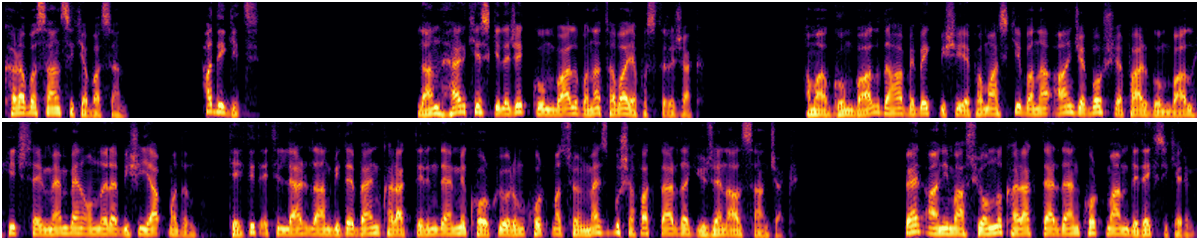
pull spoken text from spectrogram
Karabasan sike basan. Hadi git. Lan herkes gelecek gumbal bana tava yapıştıracak. Ama gumbal daha bebek bir şey yapamaz ki bana anca boş yapar gumbal hiç sevmem ben onlara bir şey yapmadım. Tehdit etiller lan bir de ben karakterinden mi korkuyorum korkma sönmez bu şafaklarda yüzen al sancak. Ben animasyonlu karakterden korkmam dedek sikerim.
